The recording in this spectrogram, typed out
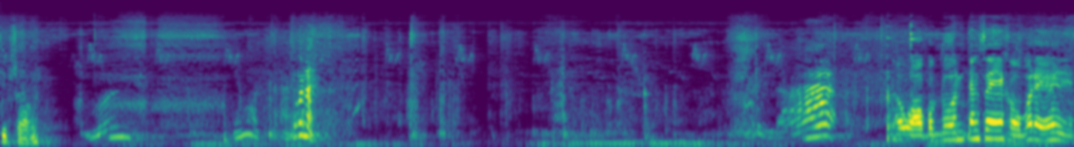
สิบสองเว้ยเสียงหมดก็น่ะเอาออกบักโดนจังแซ่เขาบ่ได้เฮ้ยนี่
